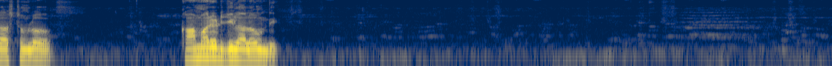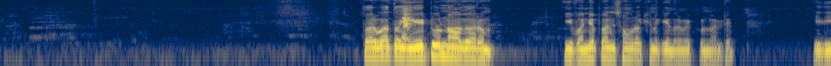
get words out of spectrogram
రాష్ట్రంలో కామారెడ్డి జిల్లాలో ఉంది. తర్వాత ఏటు నాగారం ఈ వన్యప్రాణి సంరక్షణ కేంద్రం ఎక్కడుందంటే ఇది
